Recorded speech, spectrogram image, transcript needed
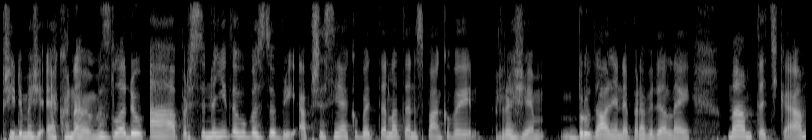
Přijde mi, že jako na mém vzhledu a prostě není to vůbec dobrý. A přesně jako by tenhle ten spánkový režim, brutálně nepravidelný, mám teďka,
